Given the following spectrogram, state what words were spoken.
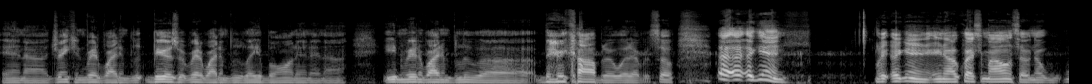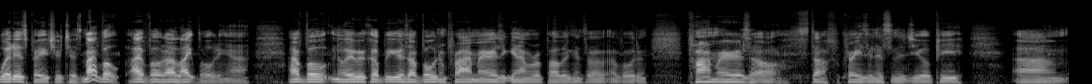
and uh, drinking red, white, and blue beers with red, white, and blue label on it, and uh, eating red, white, and blue uh, berry cobbler or whatever. So uh, again. Again, you know, I question my own self. You know, what is patriotism? I vote. I vote. I like voting. I vote. You know, every couple of years I vote in primaries. Again, I'm a Republican, so I vote in primaries, all stuff, craziness in the GOP. Um,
